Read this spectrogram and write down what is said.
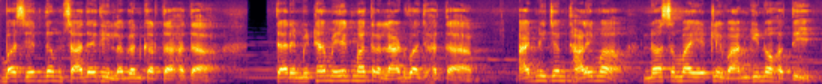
બસ એકદમ સાદાઈથી લગ્ન કરતા હતા. ત્યારે મીઠામાં એકમાત્ર લાડવા જ હતા. આજની જેમ થાળીમાં ન સમાય એટલી વાનગી ન હતી.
